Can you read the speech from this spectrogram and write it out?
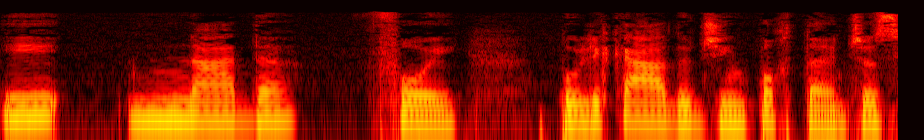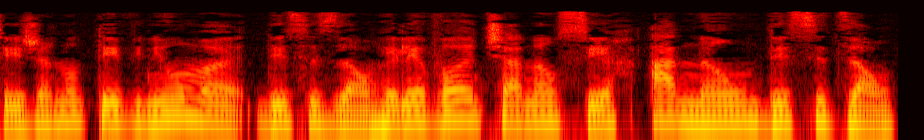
E nada foi publicado de importante, ou seja, não teve nenhuma decisão relevante a não ser a não decisão.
